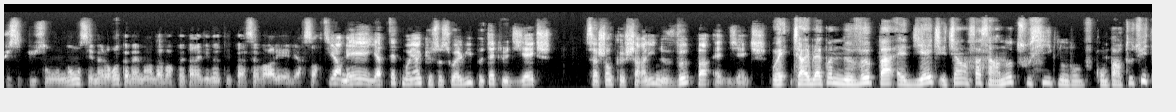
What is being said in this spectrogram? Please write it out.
je sais plus son nom, c'est malheureux quand même hein, d'avoir préparé des notes et pas savoir les, les ressortir, mais il y a peut-être moyen que ce soit lui, peut-être le DH sachant que Charlie ne veut pas être DH. Oui, Charlie Blackmon ne veut pas être DH. Et tiens, ça, c'est un autre souci dont on, parle tout de suite.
